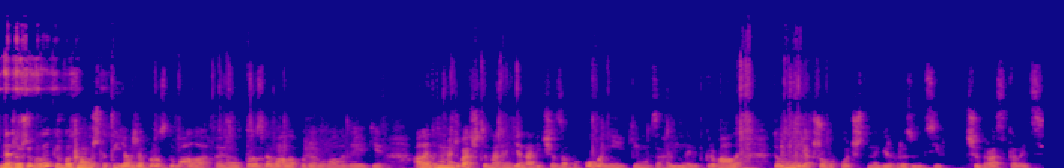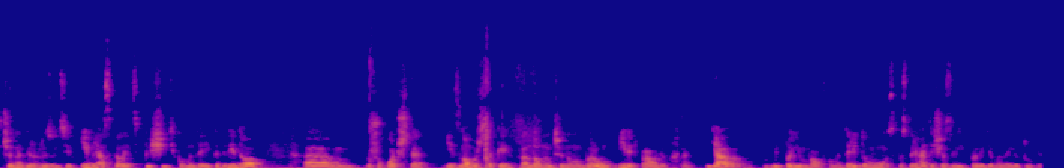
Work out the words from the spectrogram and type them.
Не дуже великий, бо знову ж таки я вже пороздавала, е, пороздавала, подарувала деякі. Але тим не менш, бачите, в мене є навіть ще запаковані, які ми взагалі не відкривали. Тому, якщо ви хочете набір гризунців чи брязкалець, чи набір гризунців і брязкалець, пишіть коментарі під відео, ем, що хочете. І знову ж таки рандомним чином оберу і відправлю. Так, я відповім вам в коментарі, тому спостерігайте ще за відповідями на Ютубі.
